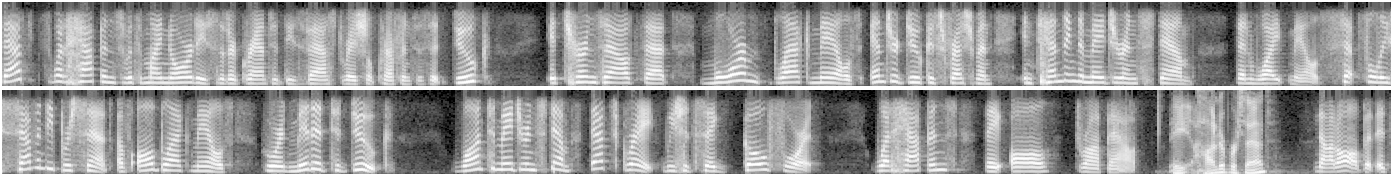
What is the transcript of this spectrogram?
that's what happens with minorities that are granted these vast racial preferences. At Duke, it turns out that more black males enter Duke as freshmen intending to major in STEM than white males. Set Fully 70% of all black males who are admitted to Duke want to major in STEM. That's great. We should say go for it. What happens? They all drop out. 800%? Not all, but it's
